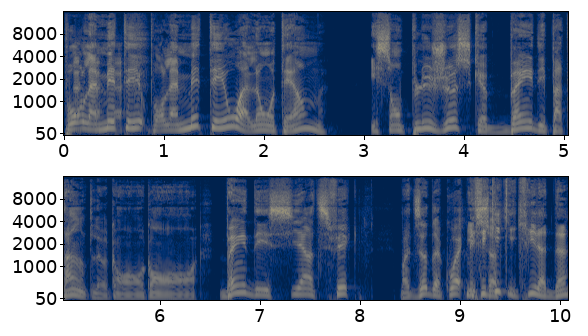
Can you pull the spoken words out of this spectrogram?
Pour la météo, pour la météo à long terme, ils sont plus justes que ben des patentes, là, qu'on, qu'on- ben des scientifiques. On va dire de quoi. Mais c'est se- qui qui écrit là-dedans?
